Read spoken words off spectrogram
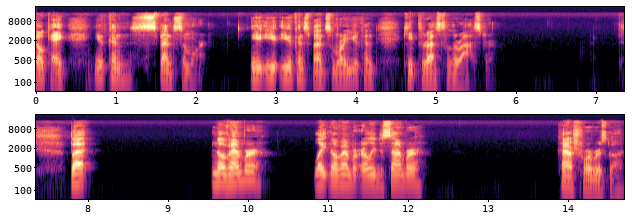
okay, you can spend some more. You, you, you can spend some more. You can keep the rest of the roster. But November, late November, early December, Kyle Schwarber is gone.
